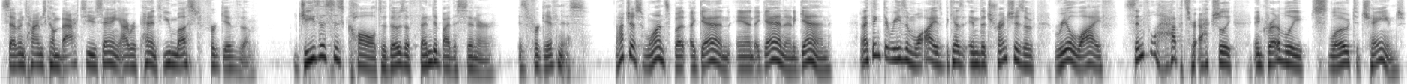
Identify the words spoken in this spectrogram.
seven times come back to you saying, I repent, you must forgive them. Jesus' call to those offended by the sinner is forgiveness not just once, but again and again and again. And I think the reason why is because in the trenches of real life, sinful habits are actually incredibly slow to change.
